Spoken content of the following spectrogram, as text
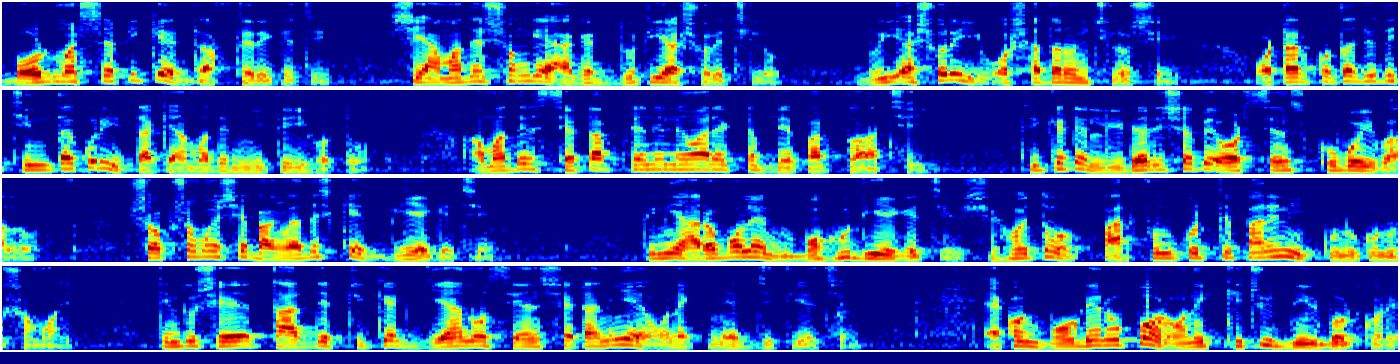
বোর্ড মার্শাফিকে ড্রাফটে রেখেছি। সে আমাদের সঙ্গে আগের দুটি আসরে ছিল। দুই আসরেই অসাধারণ ছিল সে। ওটার কথা যদি চিন্তা করি, তাকে আমাদের নিতেই হতো। আমাদের সেট আপ টেনে নেওয়ার একটা ব্যাপার তো আছেই। ক্রিকেটের লিডার হিসেবে ওর সেন্স খুবই ভালো। সবসময় সে বাংলাদেশকে দিয়ে গেছে। তিনি আরও বলেন, বহু দিয়ে গেছে। সে হয়তো পারফর্ম করতে পারেনি কোনো কোনো সময়। কিন্তু সে তার যে ক্রিকেট জ্ঞান ও সেন্স সেটা নিয়ে অনেক ম্যাচ জিতিয়েছে। এখন বোর্ডের উপর অনেক কিছুই নির্ভর করে।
